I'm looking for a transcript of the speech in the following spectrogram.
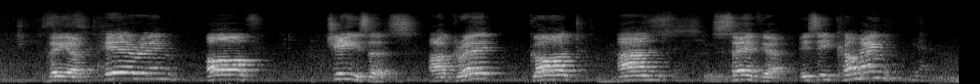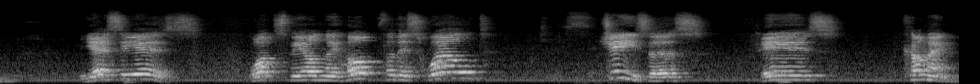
of Jesus. The appearing of Jesus, our great God and Saviour. Is He coming? Yeah. Yes, He is. What's the only hope for this world? Jesus. Is coming.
